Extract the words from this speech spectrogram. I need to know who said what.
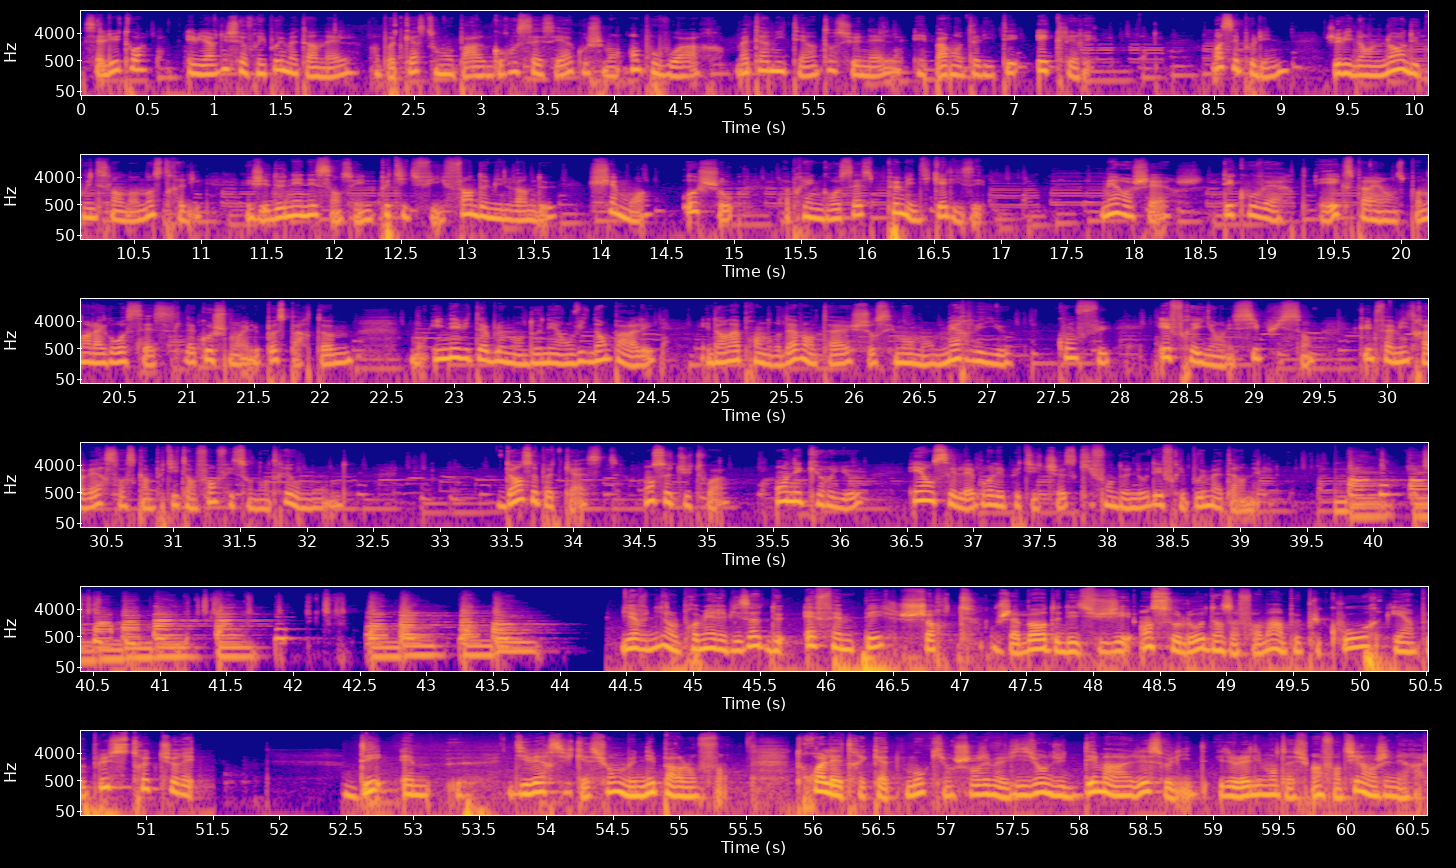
Speaker 1: Salut toi et bienvenue sur Fripouille Maternelle, un podcast où l'on parle grossesse et accouchement en pouvoir, maternité intentionnelle et parentalité éclairée. Moi c'est Pauline, je vis dans le nord du Queensland en Australie et j'ai donné naissance à une petite fille fin 2022, chez moi, au chaud, après une grossesse peu médicalisée. Mes recherches, découvertes et expériences pendant la grossesse, l'accouchement et le postpartum m'ont inévitablement donné envie d'en parler et d'en apprendre davantage sur ces moments merveilleux, confus, effrayants et si puissants qu'une famille traverse lorsqu'un petit enfant fait son entrée au monde. Dans ce podcast, on se tutoie, on est curieux et on célèbre les petites choses qui font de nous des fripouilles maternelles. Bienvenue dans le premier épisode de FMP Short, où j'aborde des sujets en solo dans un format un peu plus court et un peu plus structuré. DME, diversification menée par l'enfant. Trois lettres et quatre mots qui ont changé ma vision du démarrage des solides et de l'alimentation infantile en général.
